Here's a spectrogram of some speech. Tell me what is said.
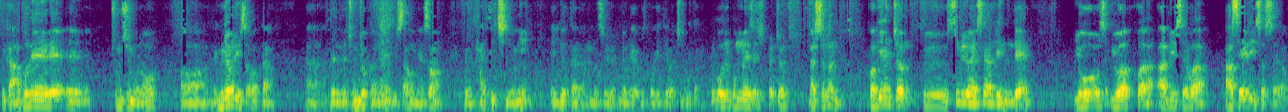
그러니까 아브넬의 예, 중심으로 어, 맹렬히 싸웠다. 아, 그랬는데 종족 간의 이 싸움에서 그 다윗의 진영이 예, 이겼다라는 것을 우리가 보게 되어집니다. 그리고 오늘 본문에서 18절 말씀은 거기엔 좀그 수리아의 세 아들이 있는데 요 요압과 아비세와 아셀이 있었어요.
